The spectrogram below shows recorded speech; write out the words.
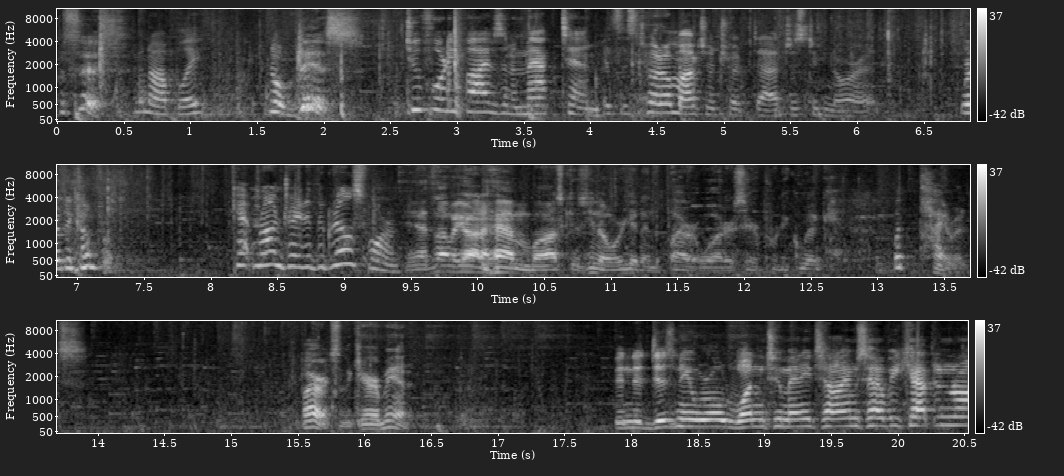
What's this? Monopoly. No, this. 245s and a Mac 10. It's this Toto Macho trip, Dad. Just ignore it. Where'd they come from? Captain Ron traded the grills for him. Yeah, I thought we ought to have them, boss, because, you know, we're getting into pirate waters here pretty quick. What pirates? Pirates of the Caribbean. Been to Disney World one too many times, have we, Captain Ron?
